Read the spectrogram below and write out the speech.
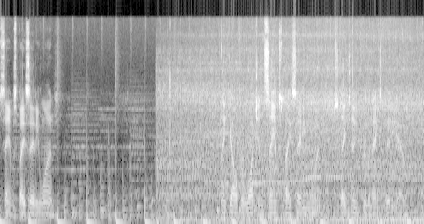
Samspace81. Thank y'all for watching Samspace81. Stay tuned for the next video.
